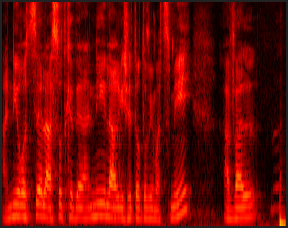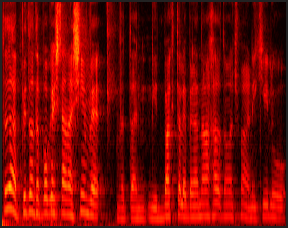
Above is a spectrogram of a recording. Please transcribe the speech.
אני רוצה לעשות כדי אני להרגיש יותר טוב עם עצמי, אבל אתה יודע, פתאום אתה פוגש את האנשים ו- ואתה נדבקת לבן אדם אחד, אתה אומר, תשמע, אני כאילו,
